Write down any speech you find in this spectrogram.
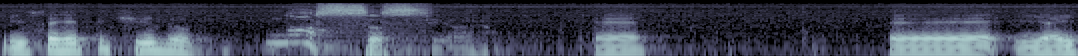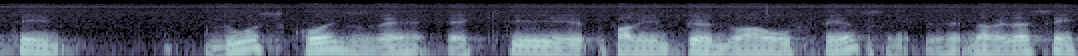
Isso é repetido. Nossa Senhora. É, é, e aí tem duas coisas, né? É que falei em perdoar a ofensa, na verdade, assim,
